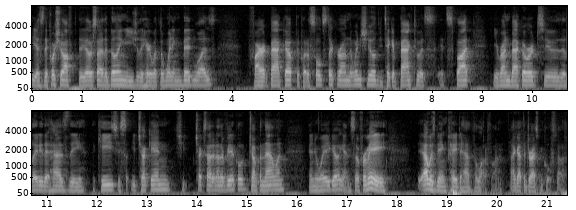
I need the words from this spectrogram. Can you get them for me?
as they push you off the other side of the building you usually hear what the winning bid was fire it back up they put a sold sticker on the windshield you take it back to its its spot you run back over to the lady that has the, the keys you, you check in she checks out another vehicle jump in that one and away you go again so for me I was being paid to have a lot of fun. I got to drive some cool stuff.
